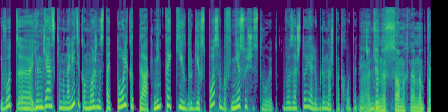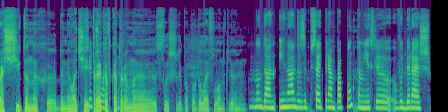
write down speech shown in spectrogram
И вот юнгианским аналитиком можно стать только только так. Никаких других способов не существует. Вот за что я люблю наш подход, опять же. Один вот... из самых, наверное, просчитанных э, до мелочей Все треков, четко, которые да. мы слышали по поводу lifelong learning. Ну да, и надо записать прям по пунктам, если выбираешь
